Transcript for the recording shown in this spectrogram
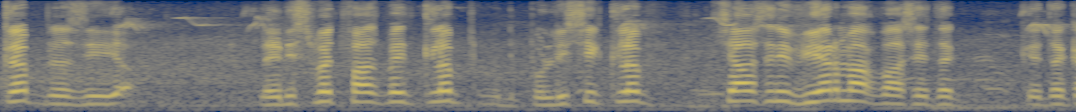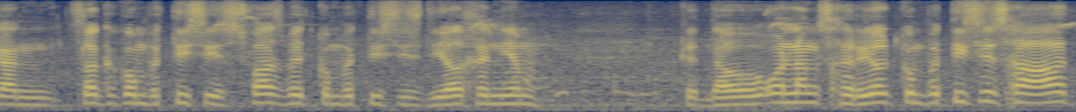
klub, dis die Lady Smith vasbyt klub, die polisie klub. Selfs in die weermag was het ek het ek aan sulke kompetisies, vasbyt kompetisies deelgeneem. Ek het nou onlangs gereeld kompetisies gehad,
